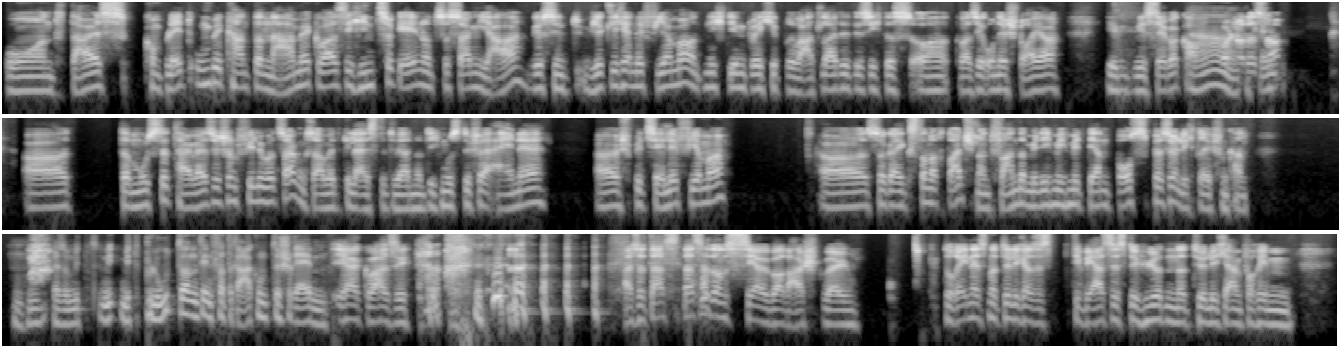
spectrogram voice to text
Und da ist komplett unbekannter Name quasi hinzugehen und zu sagen, ja, wir sind wirklich eine Firma und nicht irgendwelche Privatleute, die sich das äh, quasi ohne Steuer irgendwie selber kaufen ah, wollen oder okay. so. Äh, da musste teilweise schon viel Überzeugungsarbeit geleistet werden und ich musste für eine äh, spezielle Firma äh, sogar extra nach Deutschland fahren, damit ich mich mit deren Boss persönlich treffen kann. Mhm. Also mit, mit, mit Blut dann den Vertrag unterschreiben. Ja, quasi. also das, das hat uns sehr überrascht, weil du rechnest natürlich, also diverseste Hürden natürlich einfach im,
